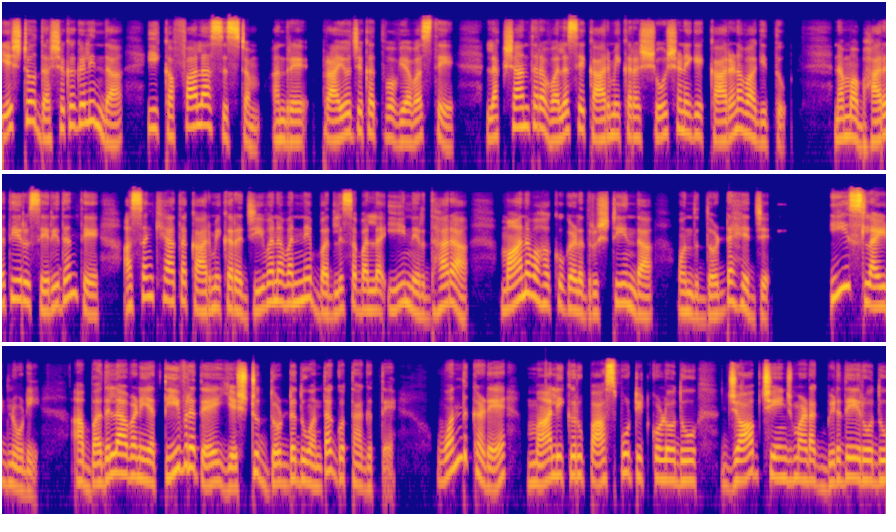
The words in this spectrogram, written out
ಎಷ್ಟೋ ದಶಕಗಳಿಂದ ಈ ಕಫಾಲಾ ಸಿಸ್ಟಮ್, ಅಂದ್ರೆ ಪ್ರಾಯೋಜಕತ್ವ ವ್ಯವಸ್ಥೆ, ಲಕ್ಷಾಂತರ ವಲಸೆ ಕಾರ್ಮಿಕರ ಶೋಷಣೆಗೆ ಕಾರಣವಾಗಿತ್ತು. ನಮ್ಮ ಭಾರತೀಯರು ಸೇರಿದಂತೆ ಅಸಂಖ್ಯಾತ ಕಾರ್ಮಿಕರ ಜೀವನವನ್ನೇ ಬದಲಿಸಬಲ್ಲ ಈ ನಿರ್ಧಾರ ಮಾನವ ಹಕ್ಕುಗಳ ದೃಷ್ಟಿಯಿಂದ ಒಂದು ದೊಡ್ಡ ಹೆಜ್ಜೆ. ಈ ಸ್ಲೈಡ್ ನೋಡಿ, ಆ ಬದಲಾವಣೆಯ ತೀವ್ರತೆ ಎಷ್ಟು ದೊಡ್ಡದು ಅಂತ ಗೊತ್ತಾಗುತ್ತೆ. ಒಂದು ಕಡೆ ಮಾಲೀಕರು ಪಾಸ್ಪೋರ್ಟ್ ಇಟ್ಕೊಳ್ಳೋದು, ಜಾಬ್ ಚೇಂಜ್ ಮಾಡಕ್ ಬಿಡದೇ ಇರೋದು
